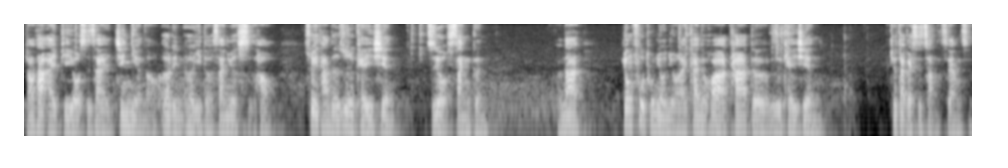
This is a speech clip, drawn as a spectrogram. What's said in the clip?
然后它 IPO 是在今年呢二零二一的三月十号。所以它的日 K 线只有三根，那用附图扭牛来看的话，它的日 K 线就大概是长这样子。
